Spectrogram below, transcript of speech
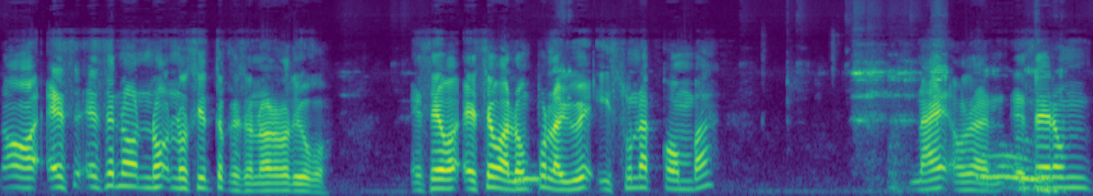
no, ese, ese no, no, no siento que sonó Rodrigo. Ese, ese balón por la lluvia hizo una comba. O sea, Uy. ese era un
